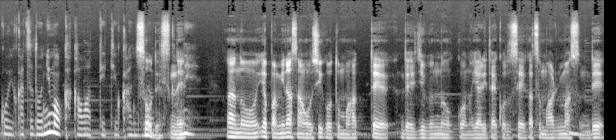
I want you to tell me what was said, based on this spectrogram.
こういう活動にも関わってっていう感じなんですかね。そうですあのやっぱ皆さんお仕事もあってで自分のこのやりたいこと生活もありますんで、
